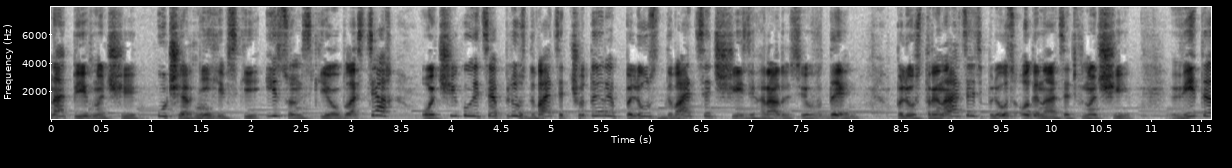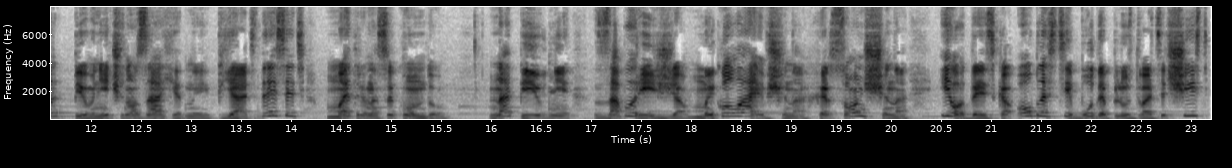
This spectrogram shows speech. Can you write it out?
На півночі у Чернігівській і Сумській областях очікується плюс 24, плюс 26 градусів в день, плюс 13, плюс 11 вночі. Вітер північно-західний 5-10 метрів на секунду. На півдні Запоріжжя, Миколаївщина, Херсонщина і Одеська області буде плюс 26,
